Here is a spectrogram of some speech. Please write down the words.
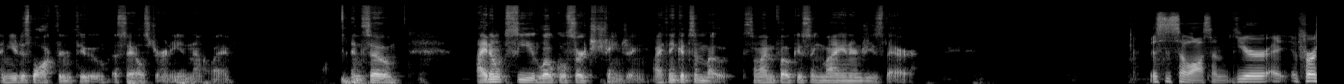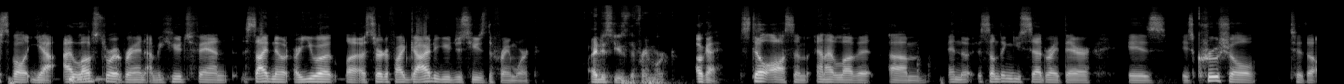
and you just walk them through a sales journey in that way. And so i don't see local search changing. I think it's a moat so i'm focusing my energies there this is so awesome. You're uh, first of all, yeah, I love StoryBrand. I'm a huge fan. Side note: Are you a, a certified guide, or you just use the framework? I just use the framework. Okay, still awesome, and I love it. Um, and the, something you said right there is is crucial to the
